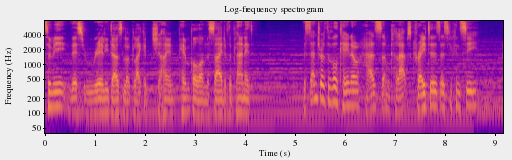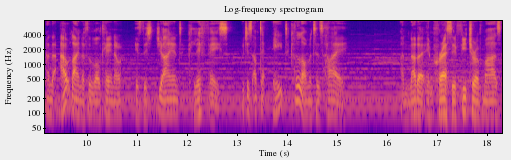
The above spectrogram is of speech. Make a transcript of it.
To me, this really does look like a giant pimple on the side of the planet. The center of the volcano has some collapsed craters as you can see, and the outline of the volcano is this giant cliff face, which is up to 8 kilometers high. Another impressive feature of Mars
